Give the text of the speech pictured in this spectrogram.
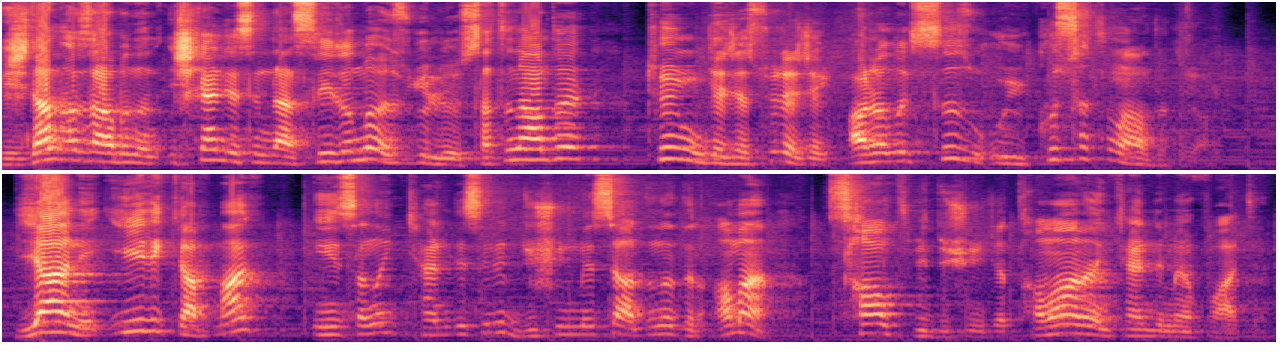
vicdan azabının işkencesinden sıyrılma özgürlüğü satın aldı, tüm gece sürecek aralıksız uyku satın aldı diyor. Yani iyilik yapmak insanın kendisini düşünmesi adınadır ama salt bir düşünce, tamamen kendi menfaati.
